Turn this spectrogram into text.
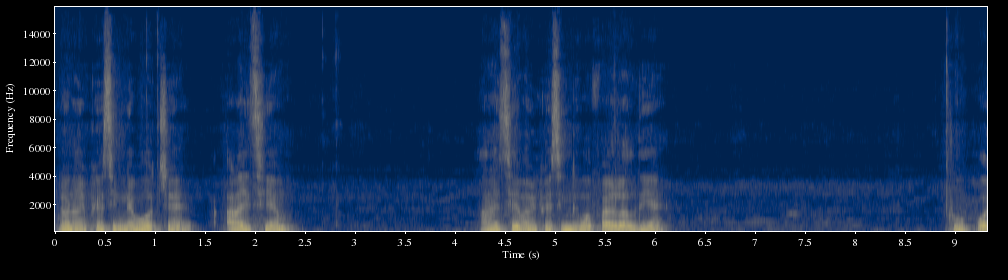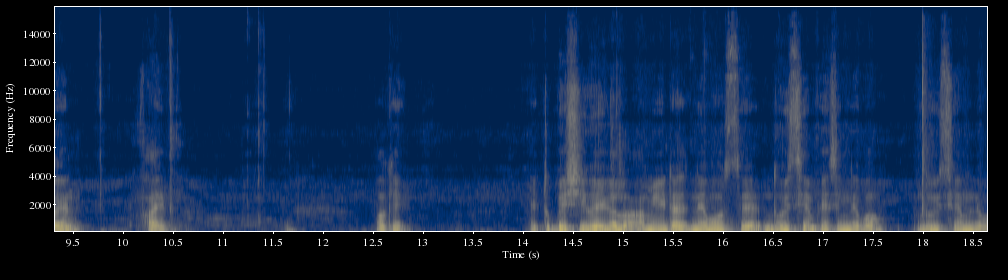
ধরুন আমি ফেসিং নেব হচ্ছে আড়াই সিএম আড়াই সেম আমি ফেসিং নেব প্যারালাল দিয়ে। টু পয়েন্ট ফাইভ ওকে একটু বেশি হয়ে গেল, আমি এটা নেব হচ্ছে দুই সিএম ফেসিং নেব, দুই সিএম নেব।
